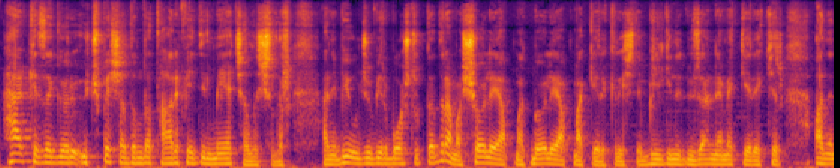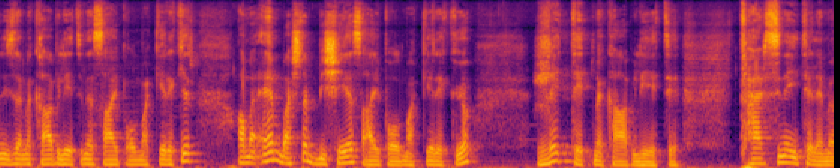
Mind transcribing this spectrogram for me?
herkese göre 3-5 adımda tarif edilmeye çalışılır. Hani bir ucu bir boşluktadır ama şöyle yapmak, böyle yapmak gerekir. İşte bilgini düzenlemek gerekir, analizleme kabiliyetine sahip olmak gerekir. Ama en başta bir şeye sahip olmak gerekiyor. Reddetme kabiliyeti tersine iteleme,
